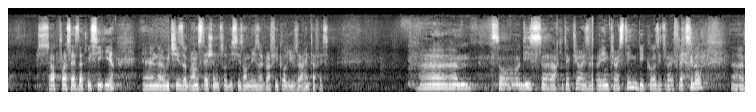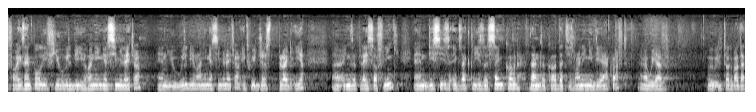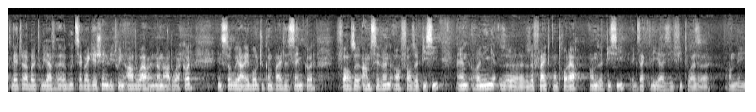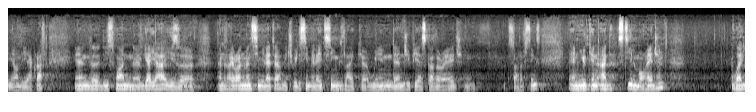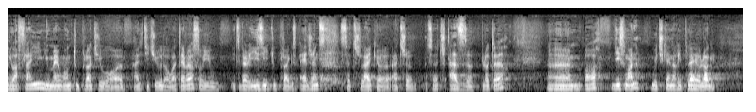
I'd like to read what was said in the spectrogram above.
third process that we see here, and uh, which is the ground station. So this is only the graphical user interface. Um, so this uh, architecture is very interesting because it's very flexible. Uh, for example, if you will be running a simulator, and you will be running a simulator, it will just plug here uh, in the place of link. And this is exactly the same code than the code that is running in the aircraft. Uh, we have, we will talk about that later, but we have a good segregation between hardware and non-hardware code. And so we are able to compile the same code for the ARM7 or for the PC and running the, the flight controller on the PC exactly as if it was uh, on, the, on the aircraft. And uh, this one, uh, Gaia, is an environment simulator which will simulate things like uh, wind and GPS coverage and sort of things. And you can add still more agents. While you are flying, you may want to plot your uh, altitude or whatever, so you it's very easy to plug agents such, like, uh, such as a plotter um, or this one which can replay a log.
